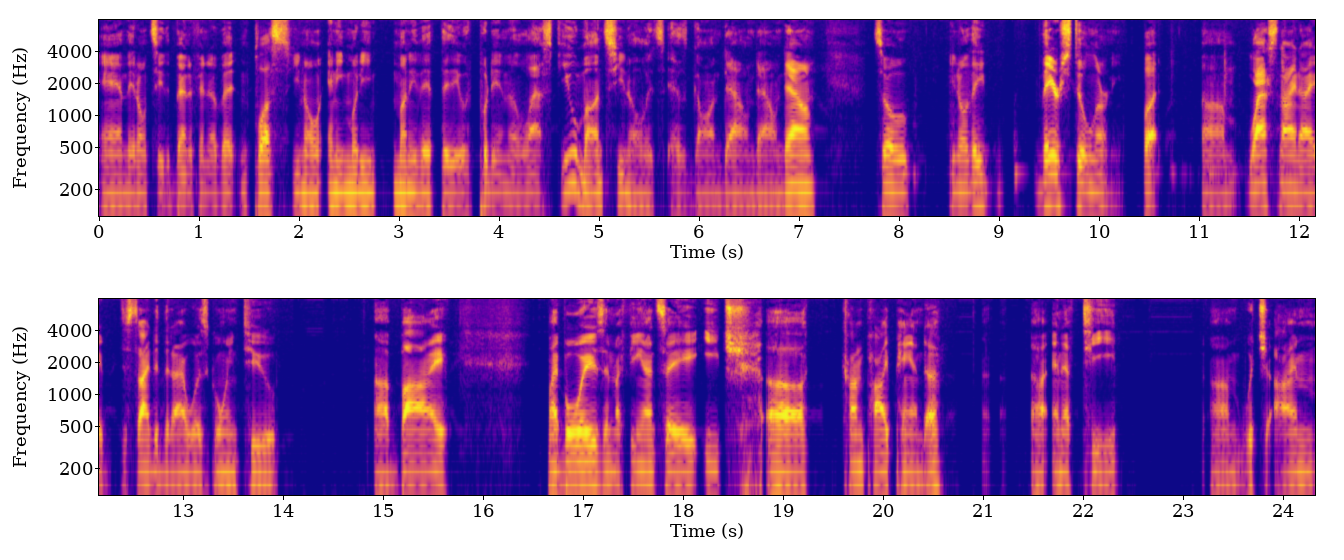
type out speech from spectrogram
and they don't see the benefit of it and plus you know any money money that they would put in in the last few months you know it's has gone down down down so you know they they're still learning but um, last night i decided that i was going to uh, buy my boys and my fiance each uh, Kanpai Panda uh, NFT, um, which I'm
